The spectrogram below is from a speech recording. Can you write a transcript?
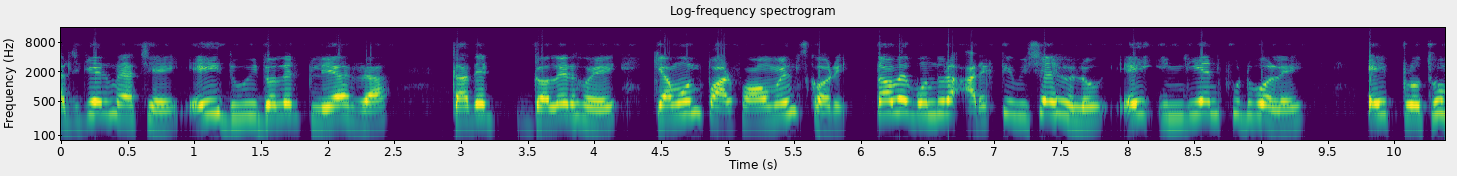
আজকের ম্যাচে এই দুই দলের প্লেয়াররা তাদের দলের হয়ে কেমন পারফরমেন্স করে। তবে বন্ধুরা আরেকটি বিষয় হলো, এই ইন্ডিয়ান ফুটবলে এই প্রথম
